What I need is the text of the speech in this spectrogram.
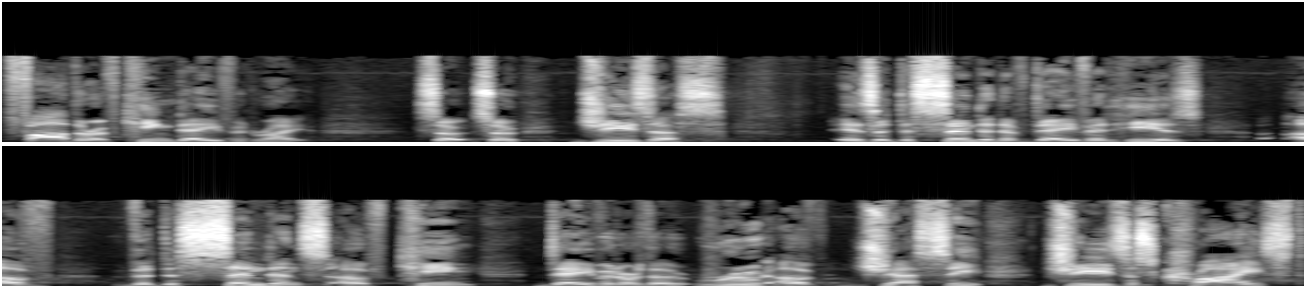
father of King David, right? So, so Jesus is a descendant of David. He is of the descendants of King David or the root of Jesse. Jesus Christ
